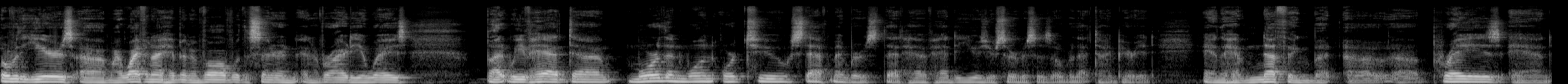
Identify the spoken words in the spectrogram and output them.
over the years, uh, my wife and I have been involved with the center in, in a variety of ways. But we've had uh, more than one or two staff members that have had to use your services over that time period. And they have nothing but uh, uh, praise and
